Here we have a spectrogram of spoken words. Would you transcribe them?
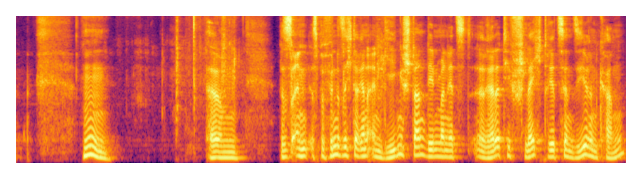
hm. Ähm, ein, es befindet sich darin ein Gegenstand, den man jetzt äh, relativ schlecht rezensieren kann.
